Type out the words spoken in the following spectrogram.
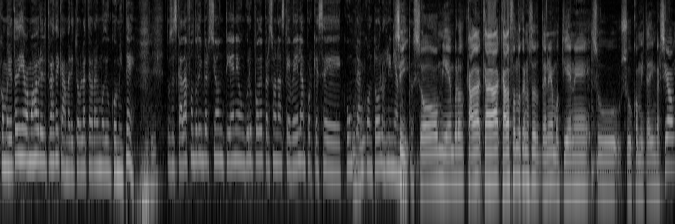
Como yo te dije, vamos a abrir detrás de cámara y tú hablaste ahora mismo de un comité. Entonces, cada fondo de inversión tiene un grupo de personas que velan porque se cumplan con todos los Sí, lineamientos. son miembros, cada, cada, cada fondo que nosotros tenemos tiene su, su comité de inversión,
